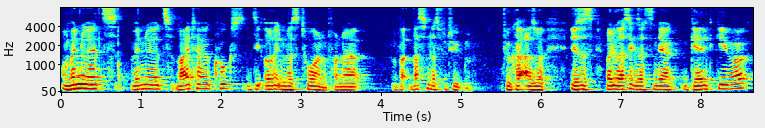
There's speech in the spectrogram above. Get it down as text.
Und wenn du jetzt, wenn du jetzt weiter guckst, die, eure Investoren von der, wa- was sind das für Typen? Für, also ist es, weil du hast ja gesagt, es sind ja Geldgeber.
